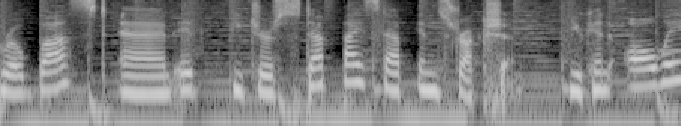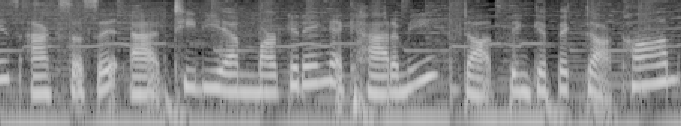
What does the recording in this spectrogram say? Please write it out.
robust and it features step by step instruction. You can always access it at tdmmarketingacademy.thinkific.com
